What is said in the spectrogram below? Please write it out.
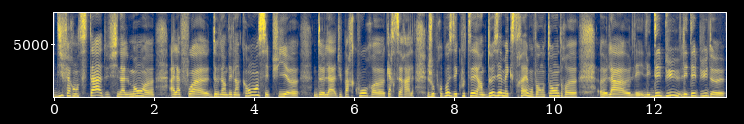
différents stades finalement euh, à la fois euh, de l'indélinquance et puis de la, du parcours carcéral. Je vous propose d'écouter un deuxième extrait. On va entendre là les, débuts, les débuts de,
